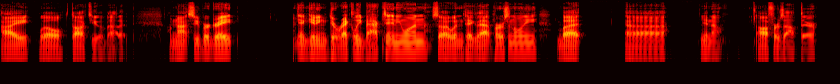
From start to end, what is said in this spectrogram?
I will talk to you about it. I'm not super great at getting directly back to anyone, so I wouldn't take that personally, but uh, you know, offers out there.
